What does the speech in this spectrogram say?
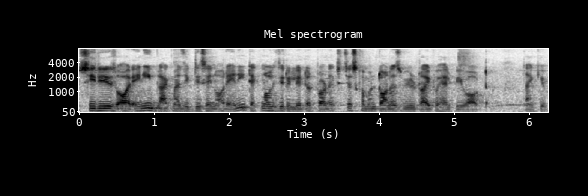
series or any Blackmagic Design or any technology related products, just comment on us. We will try to help you out. Thank you.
